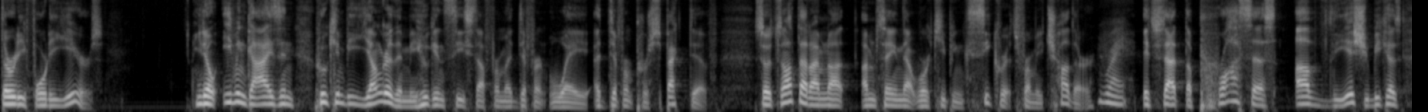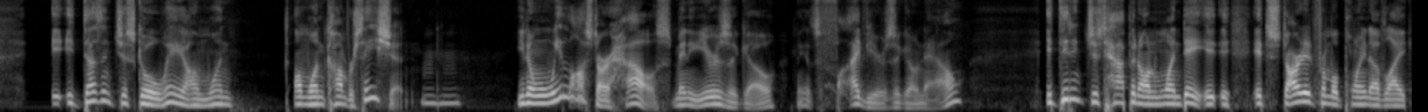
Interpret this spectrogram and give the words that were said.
30 40 years you know even guys in who can be younger than me who can see stuff from a different way a different perspective so it's not that i'm not i'm saying that we're keeping secrets from each other. Right. it's that the process of the issue because it, it doesn't just go away on one on one conversation. Mm-hmm. You know when we lost our house many years ago i think it's five years ago now it didn't just happen on one day. It, it it started from a point of like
